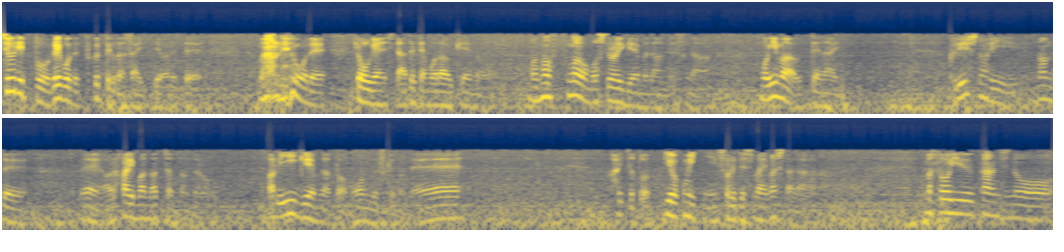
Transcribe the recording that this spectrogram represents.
チューリップをレゴで作ってくださいって言われて、まあ、レゴで表現して当ててもらう系の、ものすごい面白いゲームなんですが、もう今は売ってない。クリエーショナリー、なんで、ね、あれ廃盤になっちゃったんだろう。あれいいゲームだとは思うんですけどね。はい、ちょっと横道にそれてしまいましたが、まあ、そういう感じの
